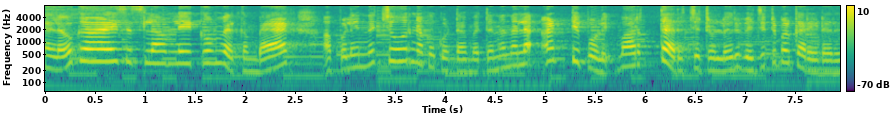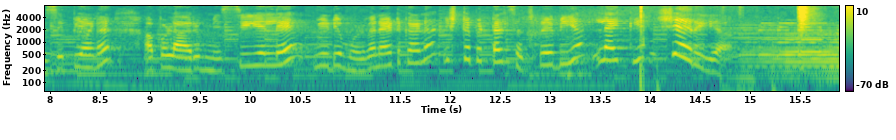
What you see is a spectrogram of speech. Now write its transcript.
ഹലോ ഗായ്സ് അസ്സാം വലൈക്കും വെൽക്കം ബാക്ക് അപ്പോൾ ഇന്ന് ചോറിനൊക്കെ കൂട്ടാൻ പറ്റുന്ന നല്ല അടിപൊളി വറുത്തരച്ചിട്ടുള്ള ഒരു വെജിറ്റബിൾ കറിയുടെ റെസിപ്പിയാണ് അപ്പോൾ ആരും മിസ് ചെയ്യല്ലേ? വീഡിയോ മുഴുവനായിട്ട് കാണുക. ഇഷ്ടപ്പെട്ടാൽ സബ്സ്ക്രൈബ് ചെയ്യുക ലൈക്ക് ചെയ്യുക ഷെയർ ചെയ്യുക.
